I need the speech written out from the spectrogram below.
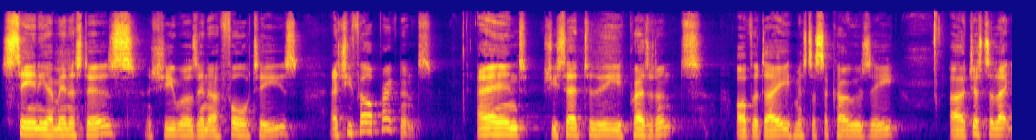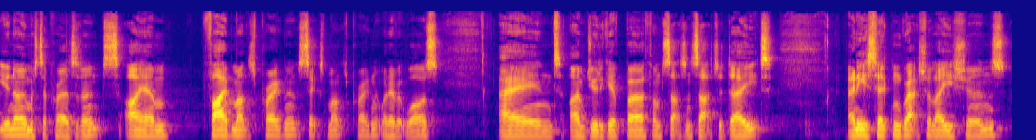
senior ministers. And she was in her 40s and she fell pregnant. And she said to the president of the day, Mr. Sarkozy, uh, just to let you know, Mr. President, I am five months pregnant, six months pregnant, whatever it was and I'm due to give birth on such and such a date. And he said, Congratulations.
